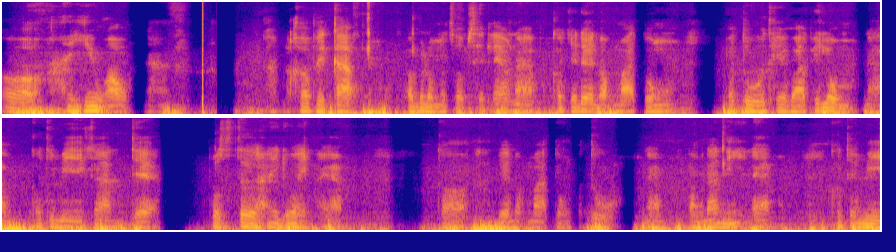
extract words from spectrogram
ก็ให้หิ้วเอานะครับแล้วเข้าไปกราบพระบรมศพเสร็จแล้วนะครับ ก็จะเดินออกมาตรงประตูเทวาพิรมนะครับ ก็จะมีการแจกโปสเตอร์ให้ด้วยนะครับ ก็เดินออกมาตรงประตูนะครับฝั่งด้านนี้นะครับ ก็จะมี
